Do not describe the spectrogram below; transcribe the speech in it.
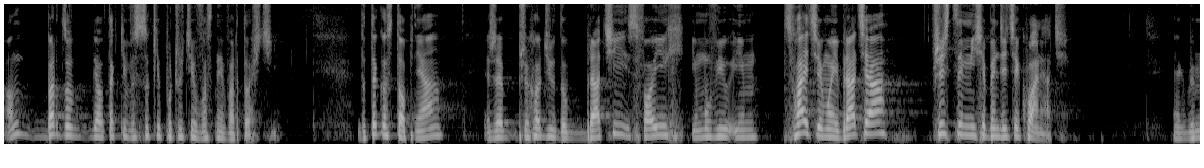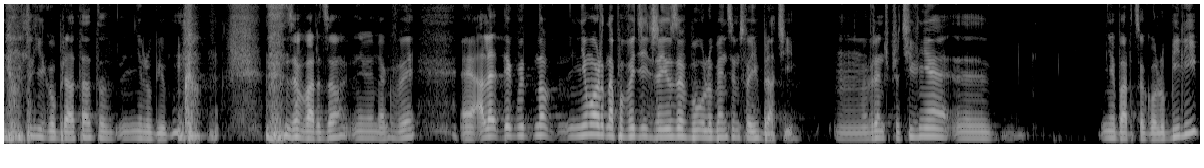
On bardzo miał takie wysokie poczucie własnej wartości. Do tego stopnia, że przychodził do braci swoich i mówił im: Słuchajcie, moi bracia, wszyscy mi się będziecie kłaniać. Jakbym miał takiego brata, to nie lubiłbym go za bardzo, nie wiem jak wy, e, ale jakby no, nie można powiedzieć, że Józef był ulubieńcem swoich braci. Mm, wręcz przeciwnie, y, nie bardzo go lubili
